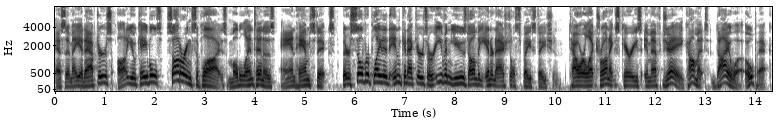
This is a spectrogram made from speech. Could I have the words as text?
SMA adapters, audio cables, soldering supplies, mobile antennas, and ham sticks. Their silver plated N connectors are even used on the International Space Station. Tower Electronics carries MFJ, Comet, Daiwa, Opek.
